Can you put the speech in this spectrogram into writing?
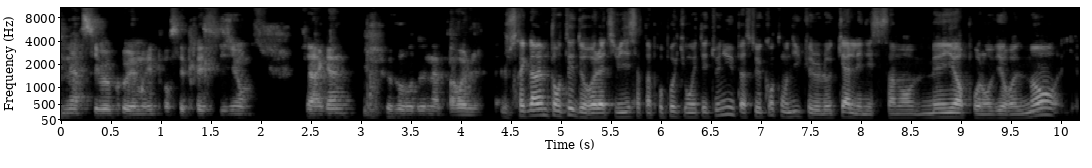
Merci beaucoup, Emery, pour ces précisions. Fergan, je vous redonne la parole. Je serais quand même tenté de relativiser certains propos qui ont été tenus, parce que quand on dit que le local est nécessairement meilleur pour l'environnement, il y a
